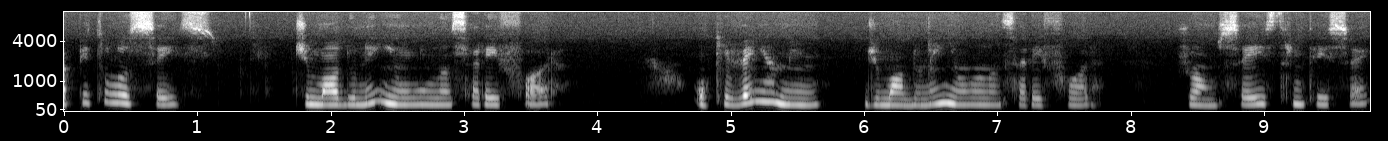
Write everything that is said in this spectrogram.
Capítulo 6 De modo nenhum o lançarei fora. O que vem a mim, de modo nenhum o lançarei fora. João 6,37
